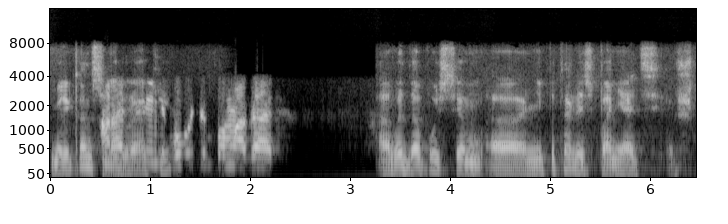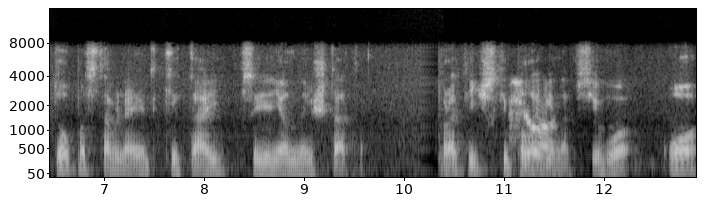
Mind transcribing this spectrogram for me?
Американцы а не Россия не будет им помогать. А вы, допустим, э, не пытались понять, что поставляет Китай в Соединенные Штаты? Практически Все. половина всего О.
